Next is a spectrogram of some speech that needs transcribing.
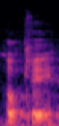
Okay.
